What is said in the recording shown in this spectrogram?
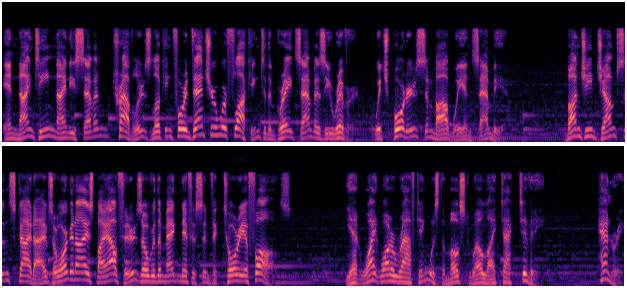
In 1997, travelers looking for adventure were flocking to the Great Zambezi River, which borders Zimbabwe and Zambia. Bungee jumps and skydives are organized by outfitters over the magnificent Victoria Falls, Yet whitewater rafting was the most well-liked activity. Henry,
